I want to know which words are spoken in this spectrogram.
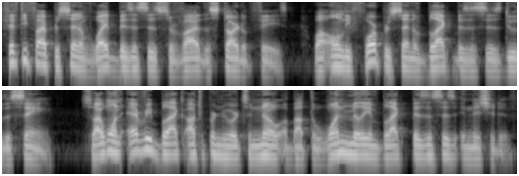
55% of white businesses survive the startup phase, while only 4% of black businesses do the same. So I want every black entrepreneur to know about the 1 Million Black Businesses Initiative.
